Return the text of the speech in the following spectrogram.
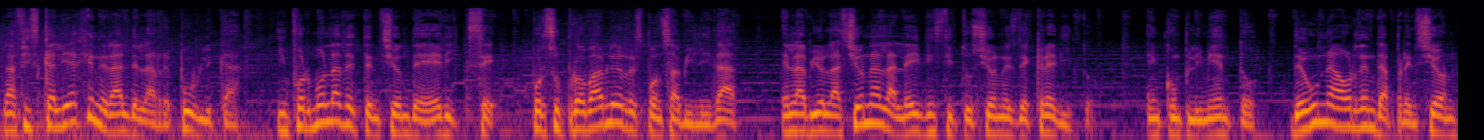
La Fiscalía General de la República informó la detención de Eric C. por su probable responsabilidad en la violación a la ley de instituciones de crédito, en cumplimiento de una orden de aprehensión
